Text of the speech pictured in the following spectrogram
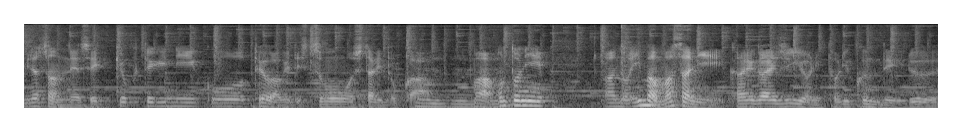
皆さんね積極的にこう手を挙げて質問をしたりとか、うんうん、まあ本当にあの今まさに海外事業に取り組んでいる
